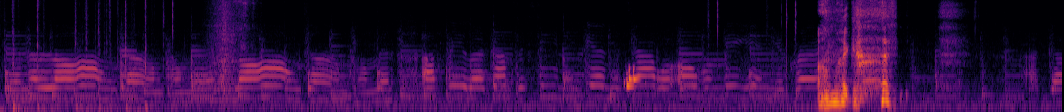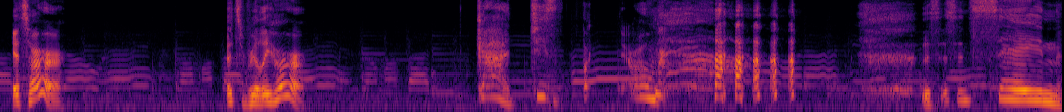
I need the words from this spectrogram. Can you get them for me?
been a long time coming, long time coming. I feel like I'm succeeding again. You were over me in your grave. Oh my god. It's her. It's really her. God, Jesus. Fuck. Oh my. this is insane.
